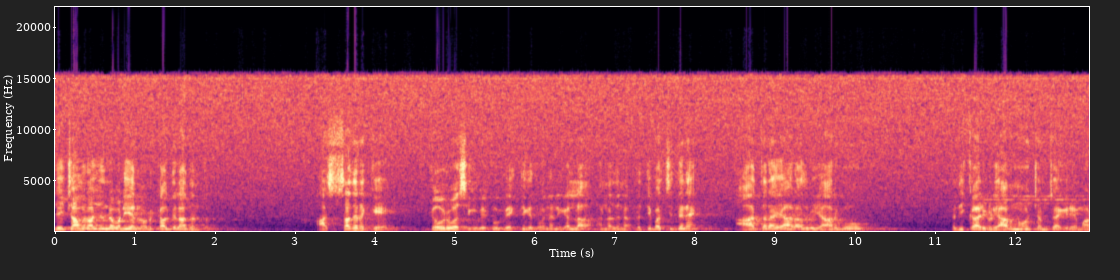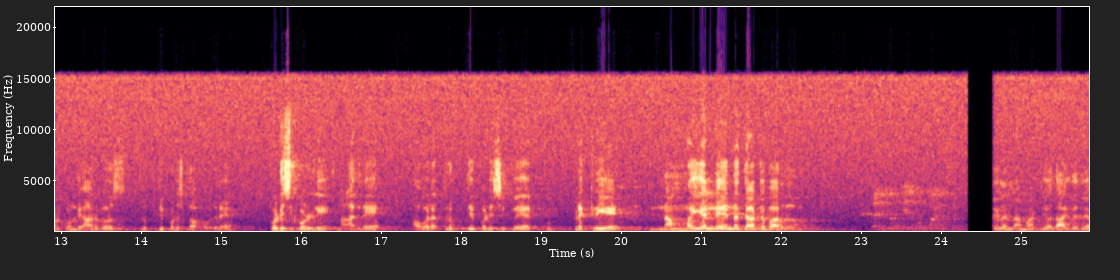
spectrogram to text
ಜಯಚಾಮರಾಜೇಂದ್ರ ಒಡೆಯರ್ ಅವರ ಕಾಲದಲ್ಲಿ ಆದಂಥದ್ದು ಆ ಸದನಕ್ಕೆ ಗೌರವ ಸಿಗಬೇಕು, ವ್ಯಕ್ತಿಗತವಾಗಿ ನನಗಲ್ಲ ಅನ್ನೋದನ್ನು ಪ್ರತಿಪಾದಿಸಿದ್ದೇನೆ. ಆ ಥರ ಯಾರಾದರೂ ಯಾರಿಗೂ ಅಧಿಕಾರಿಗಳು ಯಾರನ್ನೋ ಚಮಚಾಗಿರಿ ಮಾಡಿಕೊಂಡು ಯಾರಿಗೋ ತೃಪ್ತಿಪಡಿಸ್ತಾ ಹೋದರೆ ಪಡಿಸಿಕೊಳ್ಳಿ, ಆದರೆ ಅವರ ತೃಪ್ತಿಪಡಿಸುವ ಪ್ರಕ್ರಿಯೆ ನಮ್ಮ ಎಲ್ಲೆಯನ್ನು ದಾಟಬಾರದು ಹಗಲೆಲ್ಲ ಮಾಡ್ತೀವಿ, ಅದಾಗದಿದ್ರೆ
